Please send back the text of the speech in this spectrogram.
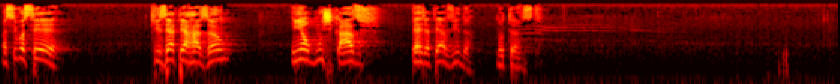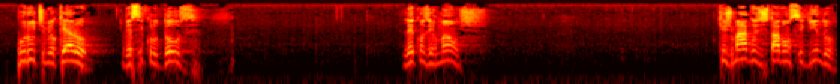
Mas se você quiser ter a razão, em alguns casos, perde até a vida no trânsito. Por último, eu quero, versículo 12, ler com os irmãos que os magos estavam seguindo.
